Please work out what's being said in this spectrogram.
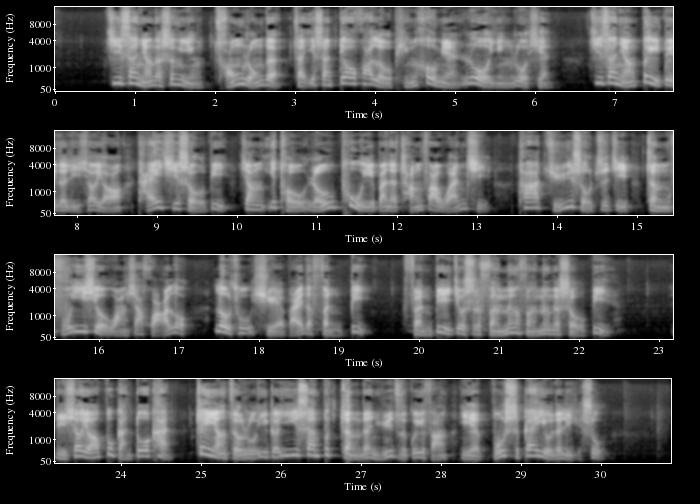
姬三娘的身影从容地在一扇雕花楼屏后面若隐若现。姬三娘背对着李逍遥，抬起手臂，将一头柔瀑一般的长发挽起。他举手之际，整幅衣袖往下滑落，露出雪白的粉臂。粉臂就是粉嫩粉嫩的手臂。李逍遥不敢多看。这样走入一个衣衫不整的女子闺房，也不是该有的礼数。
